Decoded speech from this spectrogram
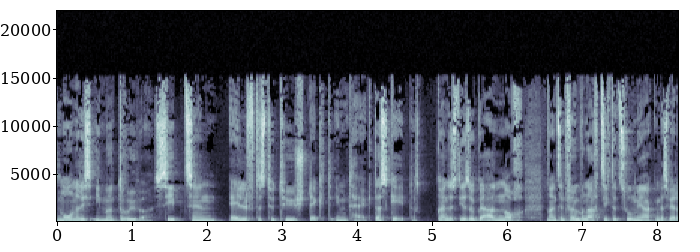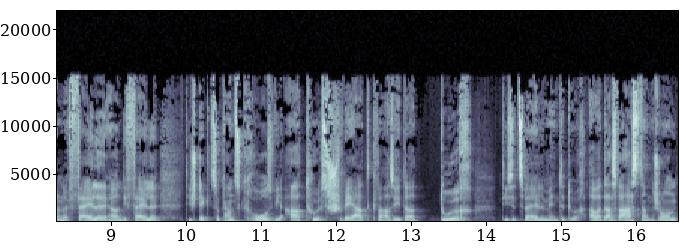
Monat ist immer drüber. 17, 11, das Tütü steckt im Teig. Das geht. Das könntest dir sogar noch 1985 dazu merken, das wäre dann eine Pfeile. Ja, die Pfeile, die steckt so ganz groß wie Arthurs Schwert quasi da durch diese zwei Elemente durch. Aber das war's dann schon.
